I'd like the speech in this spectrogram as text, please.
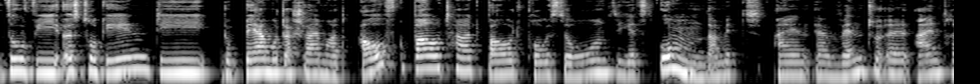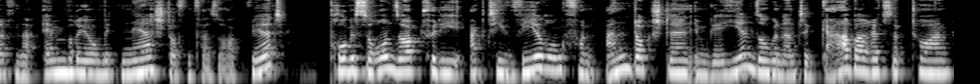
So wie Östrogen die Gebärmutterschleimhaut aufgebaut hat, baut Progesteron sie jetzt um, damit ein eventuell eintreffender Embryo mit Nährstoffen versorgt wird. Progesteron sorgt für die Aktivierung von Andockstellen im Gehirn, sogenannte GABA-Rezeptoren,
